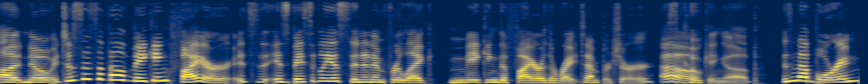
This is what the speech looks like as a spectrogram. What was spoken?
Uh no, it just is about making fire. It's it's basically a synonym for like making the fire the right temperature. It's Oh. coking up. Isn't that boring?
